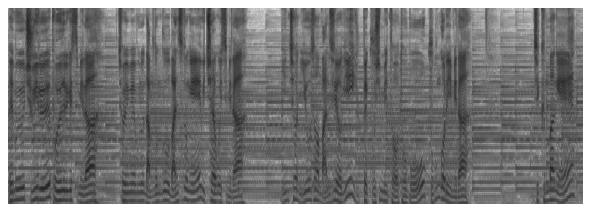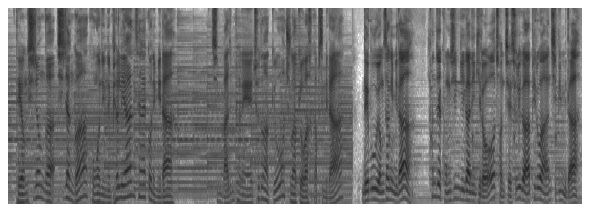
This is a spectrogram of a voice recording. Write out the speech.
매물 주위를 보여드리겠습니다. 저희 매물은 남동구 만수동에 위치하고 있습니다. 인천 2호선 만수역이 690m 도보 9분 거리입니다. 집 근방에 대형 시장과, 시장과 공원이 있는 편리한 생활권입니다. 집 맞은편에 초등학교, 중학교가 가깝습니다. 내부 영상입니다. 현재 공신 기간이 길어 전체 수리가 필요한 집입니다.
